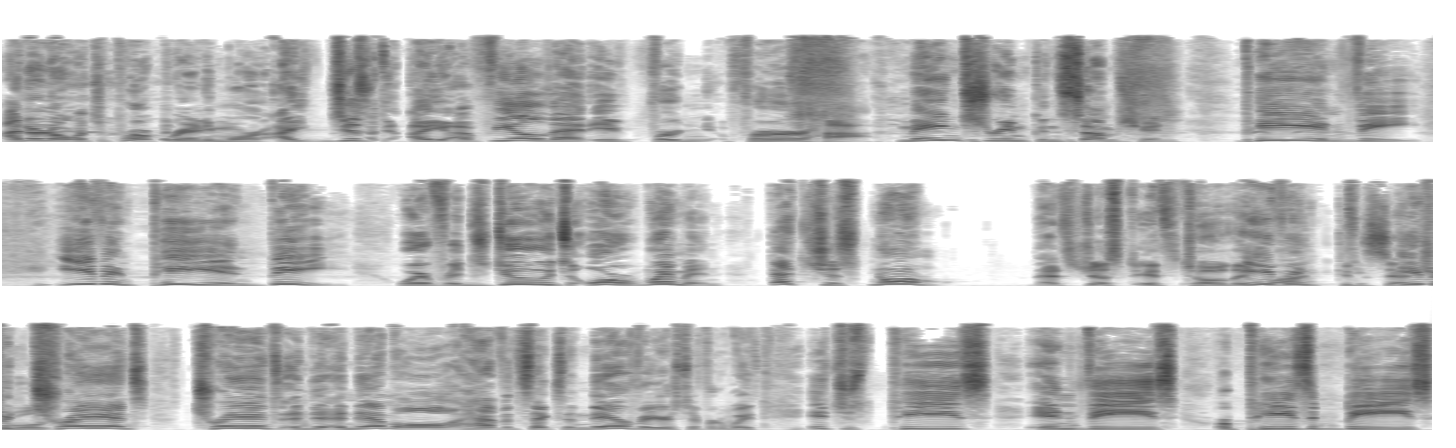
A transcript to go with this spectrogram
I don't know what's appropriate anymore. I just I, I feel that if for for ha, mainstream consumption, P and V, even P and B, where if it's dudes or women, that's just normal. That's just, it's totally even fine. Consensual. even trans trans and, and them all having sex in their various different ways. It's just P's in V's or P's and B's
